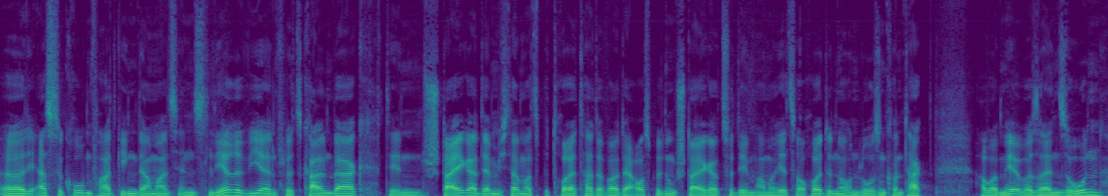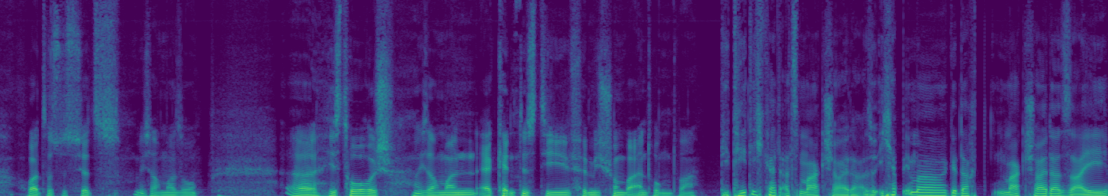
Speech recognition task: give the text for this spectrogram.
Äh, die erste Grubenfahrt ging damals ins Lehrrevier in Flötzkallenberg. Den Steiger, der mich damals betreut hatte, war der Ausbildungssteiger. Zudem haben wir jetzt auch heute noch einen losen Kontakt, aber mehr über seinen Sohn. Aber das ist jetzt, ich sag mal so, äh, historisch, ich sag mal, eine Erkenntnis, die für mich schon beeindruckend war. Die Tätigkeit als Markscheider. Also ich habe immer gedacht, Markscheider sei,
